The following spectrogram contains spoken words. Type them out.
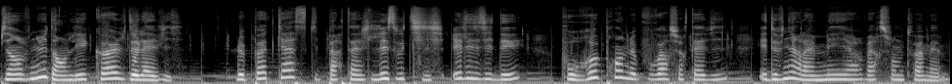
Bienvenue dans l'école de la vie, le podcast qui te partage les outils et les idées pour reprendre le pouvoir sur ta vie et devenir la meilleure version de toi-même.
